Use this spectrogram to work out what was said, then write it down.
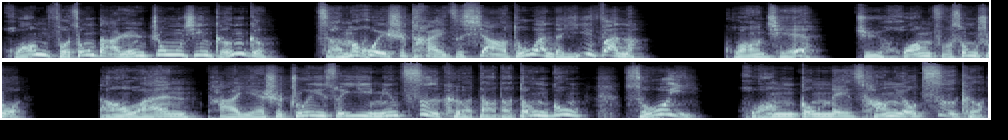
黄甫松大人忠心耿耿，怎么会是太子下毒案的疑犯呢？况且据黄甫松说，当晚他也是追随一名刺客到的东宫，所以。”皇宫内藏有刺客，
